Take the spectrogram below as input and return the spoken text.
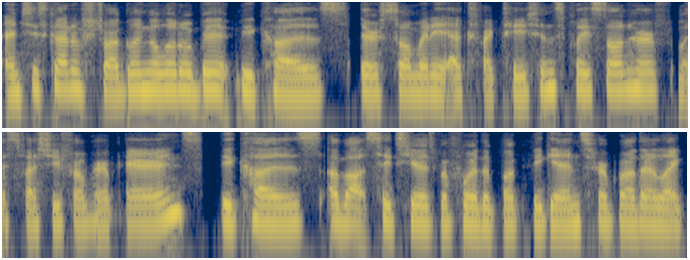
and she's kind of struggling a little bit because there's so many expectations placed on her especially from her parents because about 6 years before the book begins her brother like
